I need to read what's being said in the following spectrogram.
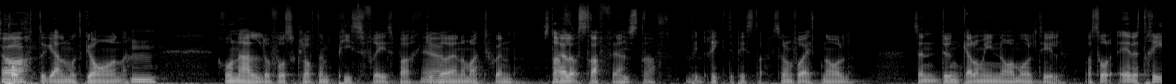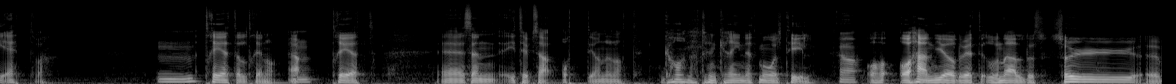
Ja. Portugal mot Ghana. Mm. Ronaldo får såklart en pissfri spark i Ja. början av matchen. Straff. Eller straff ja. I straff. P- Mm. Riktig pissstraff. Så de får 1-0. Sen dunkar de in några mål till. Vad står det? Är det 3-1 va? Mm. 3-1 eller 3-0? Ja, Mm. 3-1. Eh, sen i typ så här 80 eller något. Ghana dunkar in ett mål till. Ja, Och, och han gör du vet Ronaldos eh,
